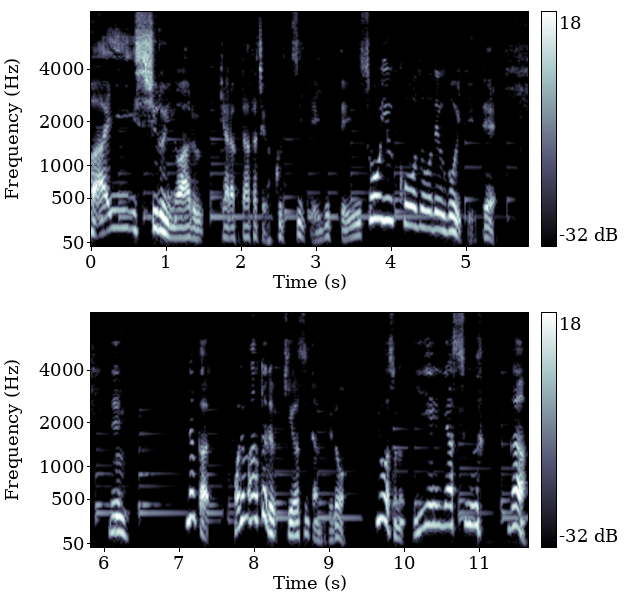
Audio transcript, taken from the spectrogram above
ぱい種類のあるキャラクターたちがくっついているっていう、そういう構造で動いていて、で、うんなんか、俺も後で気がついたんだけど、要はその家康が、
